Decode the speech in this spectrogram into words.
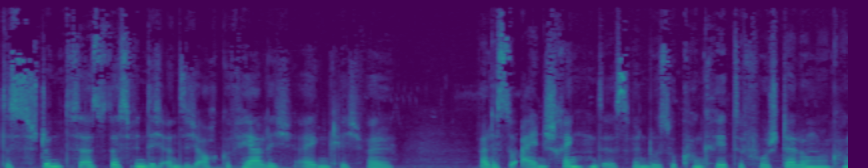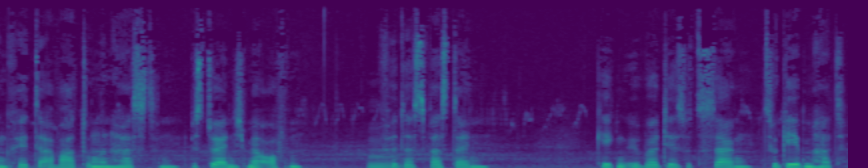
das stimmt, also das finde ich an sich auch gefährlich eigentlich, weil, weil das so einschränkend ist, wenn du so konkrete Vorstellungen, konkrete Erwartungen hast, dann bist du ja nicht mehr offen hm. für das, was dein Gegenüber dir sozusagen zu geben hat.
